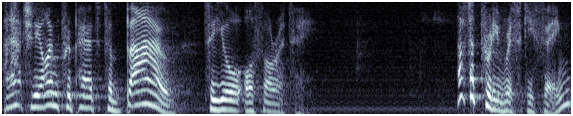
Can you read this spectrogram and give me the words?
And actually, I'm prepared to bow to your authority. That's a pretty risky thing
